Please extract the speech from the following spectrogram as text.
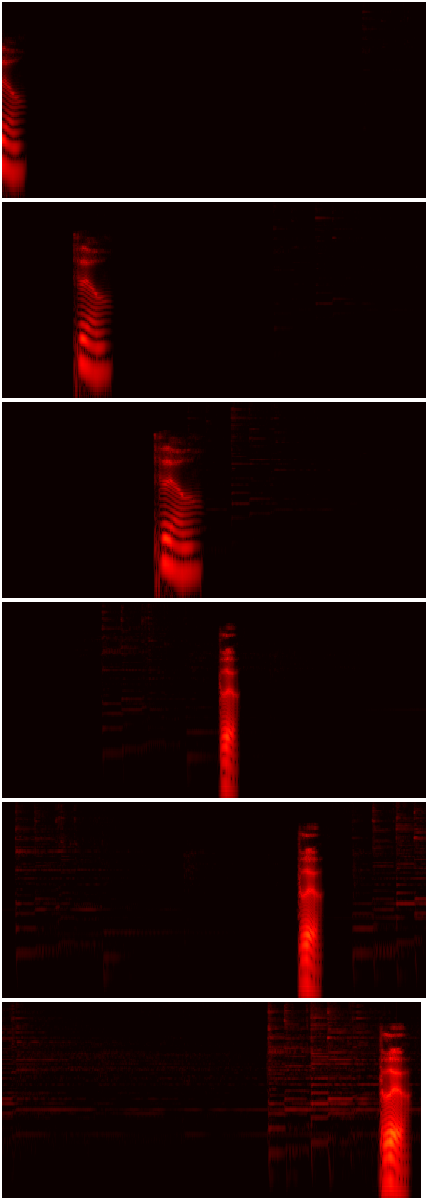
Though. Though. Though. Boo. Blue. Blue.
